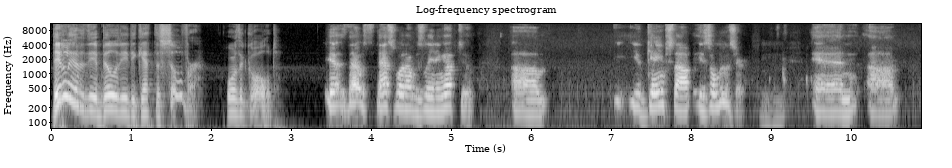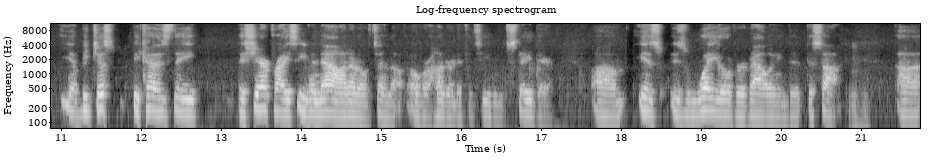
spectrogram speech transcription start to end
they don't have the ability to get the silver or the gold. Yeah, that was that's what I was leading up to. Um, you GameStop is a loser, and um, you know, be just because the the share price even now, I don't know if it's in the, over hundred, if it's even stayed there, um, is is way overvaluing the, the stock. Uh,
